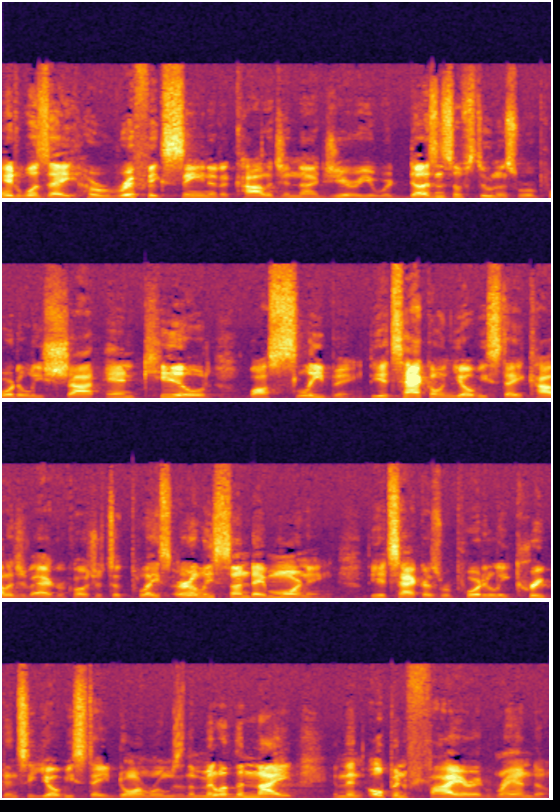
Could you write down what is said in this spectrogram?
It was a horrific scene at a college in Nigeria where dozens of students were reportedly shot and killed while sleeping. The attack on Yobe State College of Agriculture took place early Sunday morning. The attackers reportedly creeped into Yobe State dorm rooms in the middle of the night and then opened fire at random.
